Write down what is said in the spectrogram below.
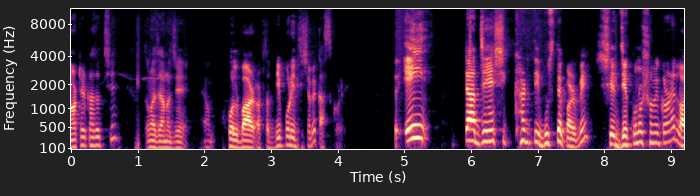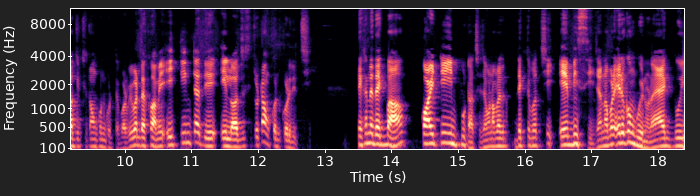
নটের কাজ হচ্ছে, তোমরা জানো যে হোল বার অর্থাৎ বিপরীত হিসেবে কাজ করে। তো এইটা যে শিক্ষার্থী বুঝতে পারবে, সে যে কোনো সমীকরণে লজিক চিত্র অঙ্কন করতে পারবে। এবার দেখো, আমি এই তিনটা দিয়ে এই লজিক চিত্রটা অঙ্কন করে দিচ্ছি। এখানে দেখবা কয়টি ইনপুট আছে? যেমন আমরা দেখতে পাচ্ছি এবিসি যেন আবার এরকম গুণ না, এক, দুই,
